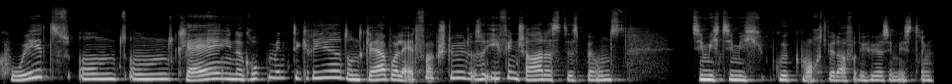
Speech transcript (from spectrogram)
geholt und, und gleich in eine Gruppe integriert und gleich ein paar Leute vorgestellt. Also ich finde schon, dass das bei uns ziemlich, ziemlich gut gemacht wird, auch von den Höhersemestern.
